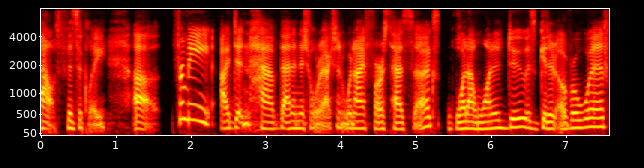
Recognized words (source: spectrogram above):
out physically. Uh, for me, I didn't have that initial reaction when I first had sex. What I wanted to do is get it over with,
